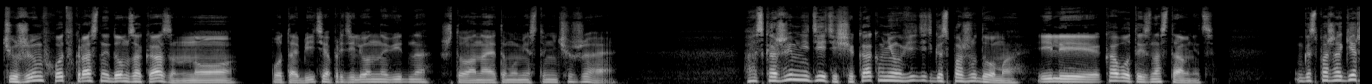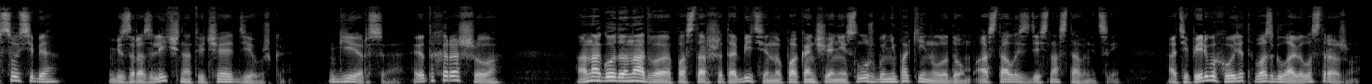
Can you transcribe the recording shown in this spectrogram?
Чужим вход в Красный дом заказан, но по Табите определенно видно, что она этому месту не чужая. «А скажи мне, детище, как мне увидеть госпожу дома? Или кого-то из наставниц?» «Госпожа Герса у себя», — безразлично отвечает девушка. «Герса, это хорошо. Она года на два постарше Табити, но по окончании службы не покинула дом, осталась здесь наставницей. А теперь, выходит, возглавила стражу.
